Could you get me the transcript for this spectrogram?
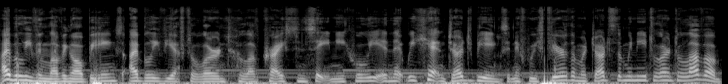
I believe in loving all beings. I believe you have to learn to love Christ and Satan equally, and that we can't judge beings, and if we fear them or judge them, we need to learn to love them.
